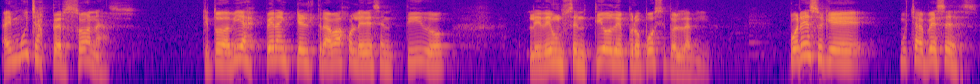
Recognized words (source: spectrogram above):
Hay muchas personas que todavía esperan que el trabajo le dé sentido, le dé un sentido de propósito en la vida. Por eso que muchas veces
